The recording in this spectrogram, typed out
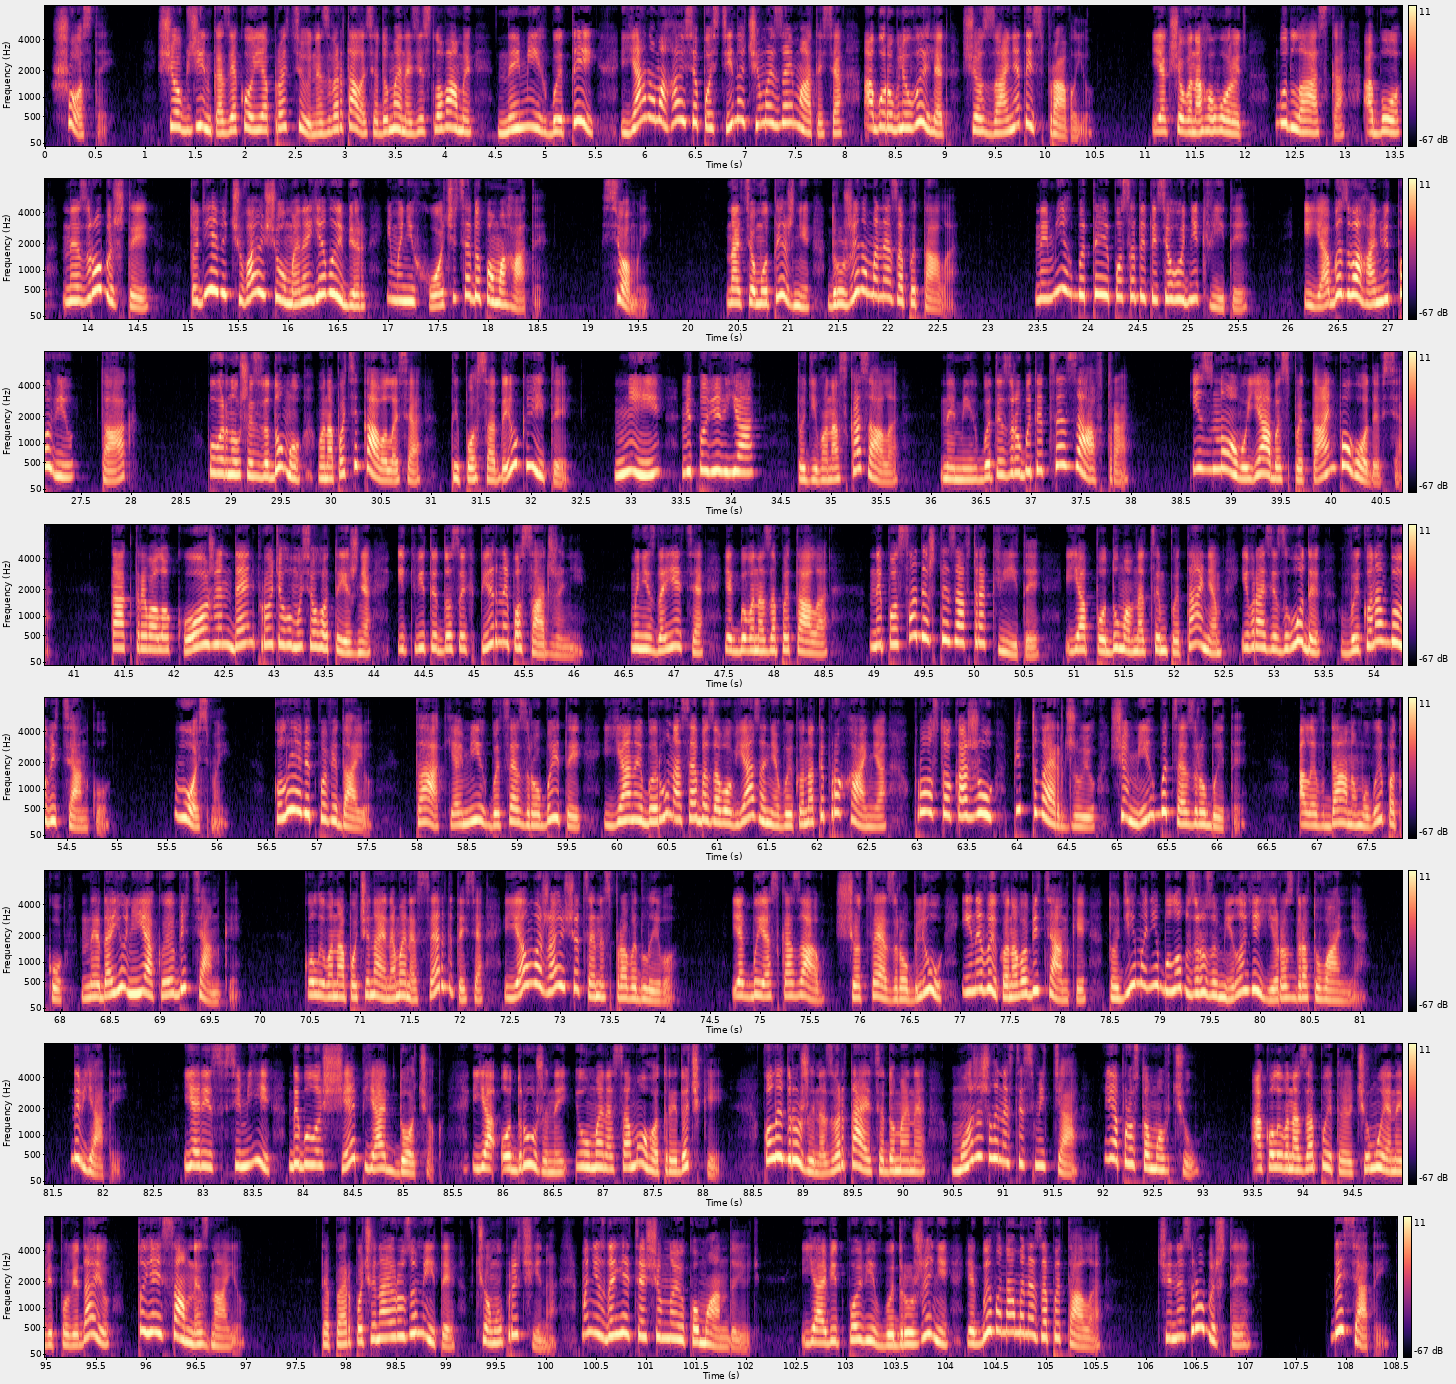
Шостий. Щоб жінка, з якою я працюю, не зверталася до мене зі словами не міг би ти, я намагаюся постійно чимось займатися або роблю вигляд, що зайнятий справою. Якщо вона говорить будь ласка, або не зробиш ти, тоді я відчуваю, що у мене є вибір, і мені хочеться допомагати. Сьомий. На цьому тижні дружина мене запитала Не міг би ти посадити сьогодні квіти? І я без вагань відповів так. Повернувшись додому, вона поцікавилася Ти посадив квіти? Ні, відповів я. Тоді вона сказала Не міг би ти зробити це завтра. І знову я без питань погодився. Так тривало кожен день протягом усього тижня, і квіти до сих пір не посаджені. Мені здається, якби вона запитала не посадиш ти завтра квіти, я б подумав над цим питанням і в разі згоди виконав би обіцянку. Восьмий. Коли я відповідаю так, я міг би це зробити, я не беру на себе зобов'язання виконати прохання, просто кажу, підтверджую, що міг би це зробити. Але в даному випадку не даю ніякої обіцянки. Коли вона починає на мене сердитися, я вважаю, що це несправедливо. Якби я сказав, що це зроблю і не виконав обіцянки, тоді мені було б зрозуміло її роздратування. Дев'ятий. Я ріс в сім'ї, де було ще п'ять дочок. Я одружений, і у мене самого три дочки. Коли дружина звертається до мене, можеш винести сміття, я просто мовчу. А коли вона запитує, чому я не відповідаю, то я й сам не знаю. Тепер починаю розуміти, в чому причина. Мені здається, що мною командують. Я відповів би дружині, якби вона мене запитала чи не зробиш ти? Десятий.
